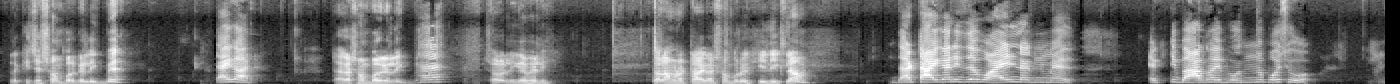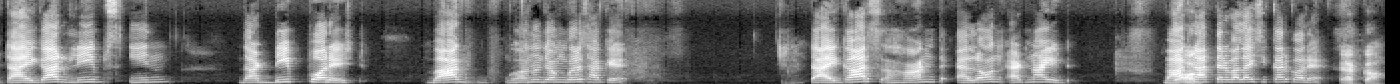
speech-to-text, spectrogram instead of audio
তাহলে কিসের সম্পর্কে লিখবে? টাইগার টাইগার সম্পর্কে লিখবে? হ্যাঁ। চলো লিখে ফেলি। তাহলে আমরা টাইগার সম্পর্কে কি লিখলাম? The tiger is a wild animal একটি বাঘ হয় বন্য পশু। Tiger lives in the deep forest বাঘ ঘন জঙ্গলে থাকে। Tigers hunt alone at night. বাঘ রাতের বেলায় শিকার করে। একা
